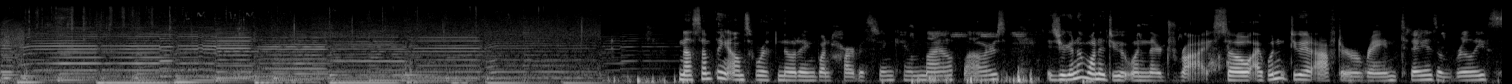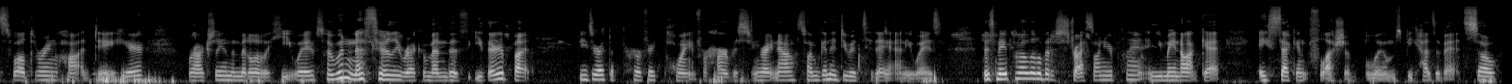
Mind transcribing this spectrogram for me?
Now something else worth noting when harvesting chamomile flowers is you're going to want to do it when they're dry. So I wouldn't do it after a rain. Today is a really sweltering hot day here. We're actually in the middle of a heat wave, so I wouldn't necessarily recommend this either, but these are at the perfect point for harvesting right now, so I'm going to do it today anyways. This may put a little bit of stress on your plant and you may not get a second flush of blooms because of it. So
